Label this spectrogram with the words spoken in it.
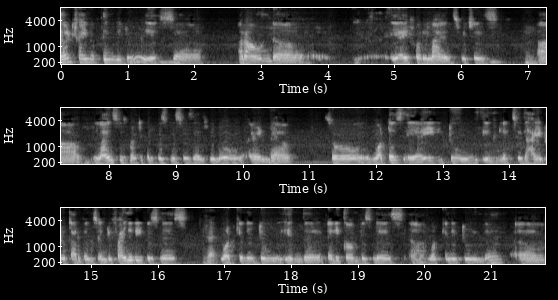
third kind of thing we do is uh, around uh, AI for Reliance, which is Hmm. uh, Reliance is multiple businesses, as we know, and uh, so what does AI do in, let's say, the hydrocarbons and refinery business? Right. What can it do in the telecom business? Uh, what can it do in the uh,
